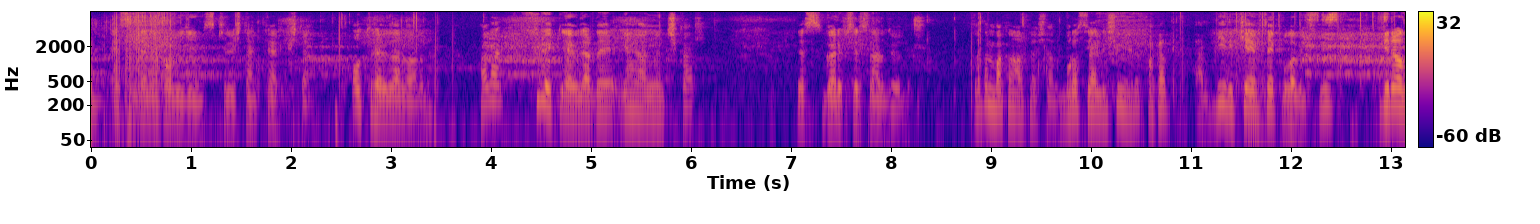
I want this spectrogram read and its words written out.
Hani eskiden yapabileceğimiz kireçten, kerpiçten o tür evler vardı. Fakat sürekli evlerde ya yangın çıkar ya garip sesler duyulur. Zaten bakın arkadaşlar burası yerleşim yeri fakat yani bir iki ev tek bulabilirsiniz. Biraz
